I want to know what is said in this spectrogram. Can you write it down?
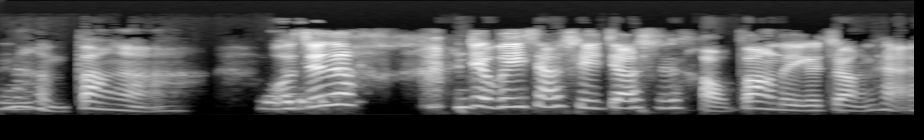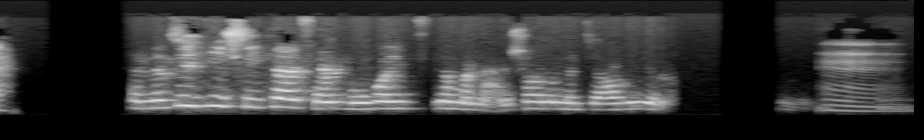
那很棒啊。我觉得含着微笑睡觉是好棒的一个状态。可能最近睡觉前不会那么难受，那么焦虑了。嗯，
